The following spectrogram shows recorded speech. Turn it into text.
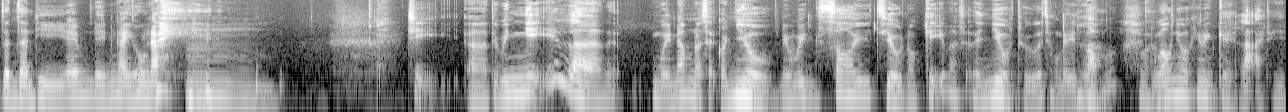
dần dần thì em đến ngày hôm nay uhm. chị à, thì mình nghĩ là 10 năm nó sẽ có nhiều nếu mình soi chiều nó kỹ và sẽ thấy nhiều thứ ở trong đấy vâng, lắm vâng. đúng không nhưng mà khi mình kể lại thì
